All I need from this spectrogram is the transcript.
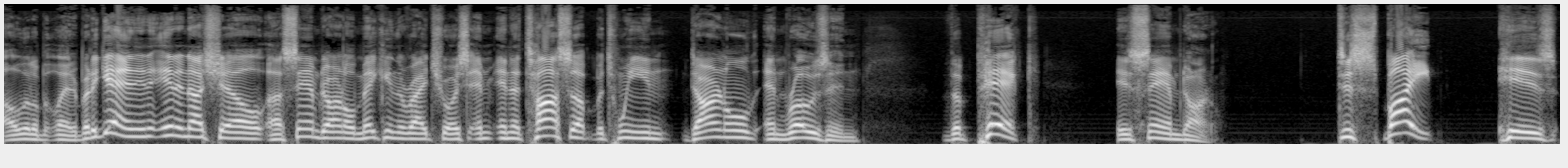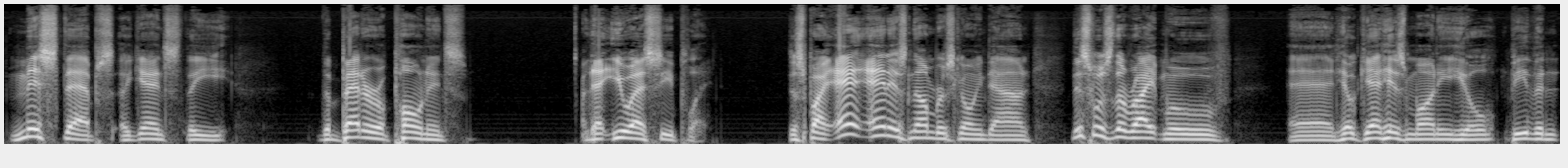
a little bit later. But again, in, in a nutshell, uh, Sam Darnold making the right choice, and in a toss up between Darnold and Rosen, the pick is Sam Darnold, despite his missteps against the the better opponents that USC played. Despite and, and his numbers going down, this was the right move, and he'll get his money. He'll be the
